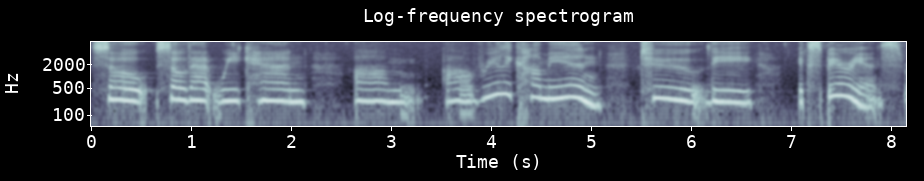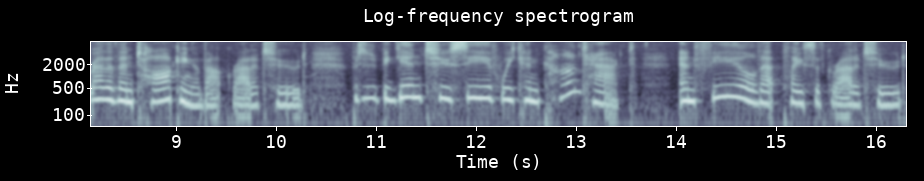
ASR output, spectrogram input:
so so that we can um, uh, really come in to the experience rather than talking about gratitude, but to begin to see if we can contact and feel that place of gratitude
